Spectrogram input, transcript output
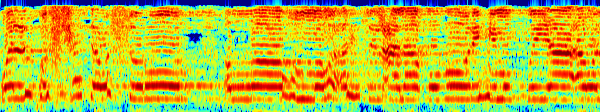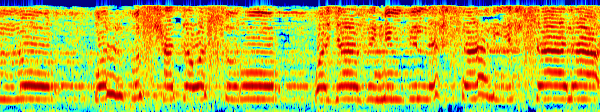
والفسحة والسرور. اللهم وأنزل على قبورهم الضياء والنور والفسحة والسرور. وجازهم بالإحسان إحسانا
